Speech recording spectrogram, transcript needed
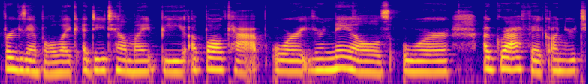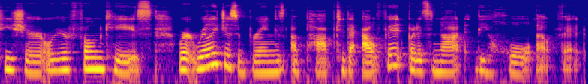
For example, like a detail might be a ball cap or your nails or a graphic on your t shirt or your phone case, where it really just brings a pop to the outfit, but it's not the whole outfit.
